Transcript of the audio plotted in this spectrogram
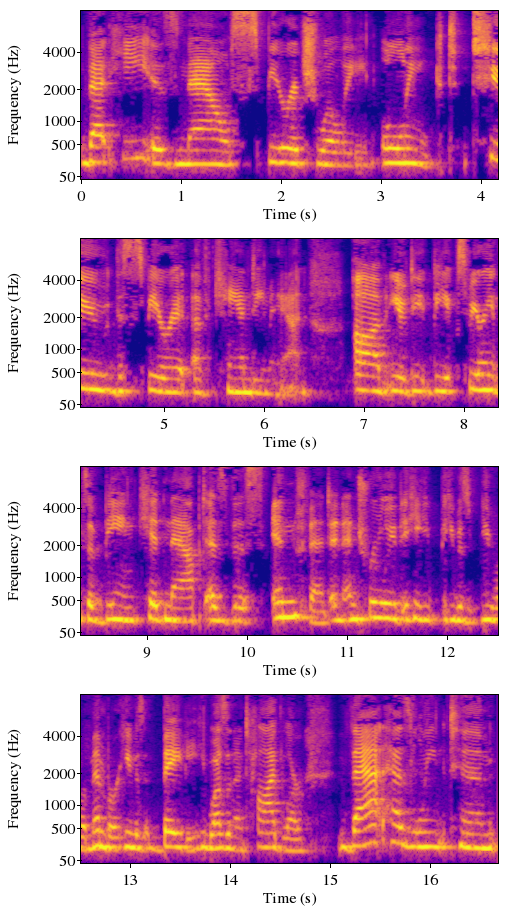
that he is now spiritually linked to the spirit of Candyman um, you know, the, the experience of being kidnapped as this infant and, and truly he, he was, you remember, he was a baby. He wasn't a toddler. That has linked him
